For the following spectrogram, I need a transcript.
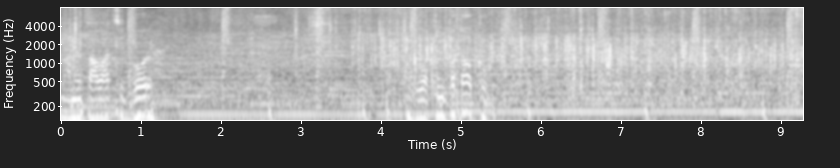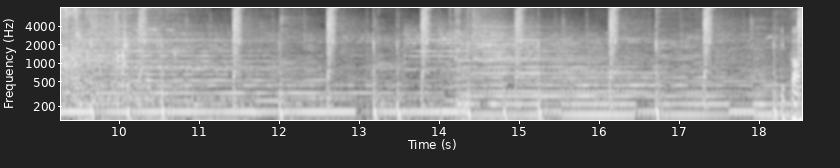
Mamy pałac i dwór Złotym Potoku. I park.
